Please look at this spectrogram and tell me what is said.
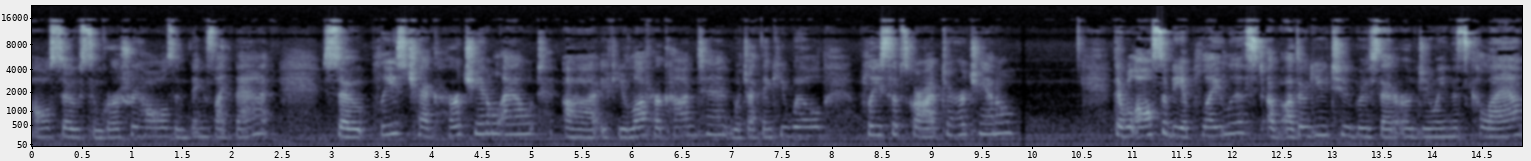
also some grocery hauls and things like that. So please check her channel out. Uh, if you love her content, which I think you will, please subscribe to her channel. There will also be a playlist of other YouTubers that are doing this collab.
